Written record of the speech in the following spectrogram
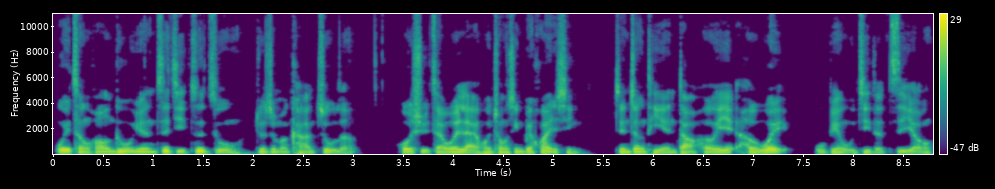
未曾荒度，愿自给自足，就这么卡住了。或许在未来会重新被唤醒，真正体验到何也何谓。无边无际的自由，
